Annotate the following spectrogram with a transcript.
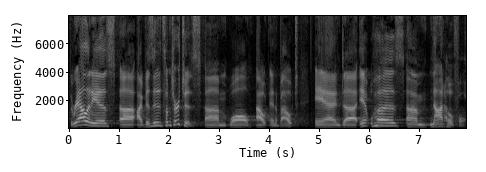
the reality is, uh, I visited some churches um, while out and about, and uh, it was um, not hopeful.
